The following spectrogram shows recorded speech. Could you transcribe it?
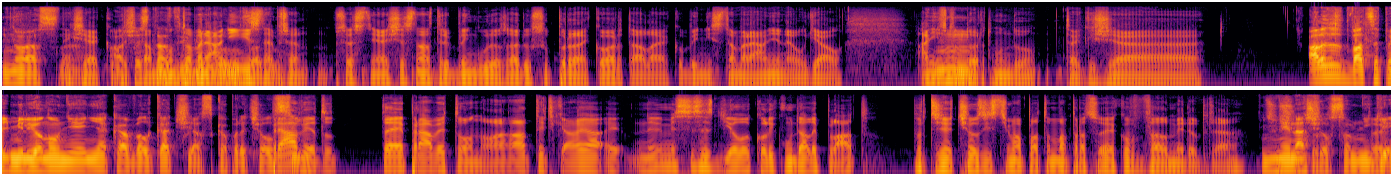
No jasné. Takže jako a tam, 16 on tam reálně nic dozadu. nepře... Přesně, 16 driblingů dozadu, super rekord, ale jakoby nic tam reálně neudělal. Ani v tom Mm. Dortmundu. Takže Ale zase 25 miliónov nie je nejaká veľká čiastka pre Chelsea. právě to, to je právě to. No. A teďka já nevím, jestli se sdělilo, kolik mu dali plat, protože Chelsea s těma platama pracuje jako velmi dobře. což Nenašiel jako, som nikde je-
